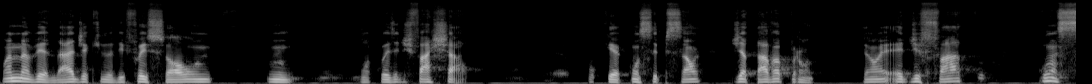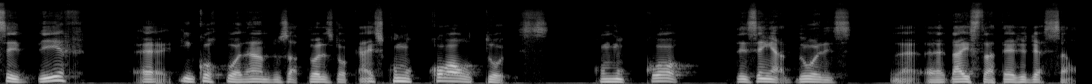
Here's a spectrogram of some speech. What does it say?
Quando, na verdade, aquilo ali foi só um, um, uma coisa de fachada, porque a concepção já estava pronta. Então, é, é, de fato conceber, é, incorporando os atores locais como coautores, como co-desenhadores né, é, da estratégia de ação.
